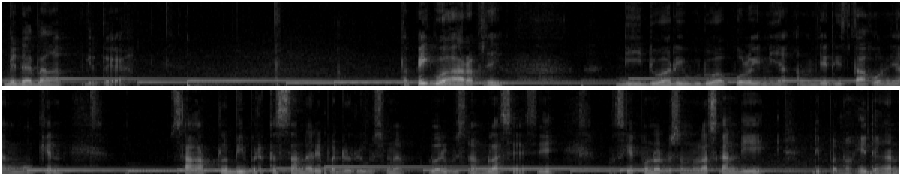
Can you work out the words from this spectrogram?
beda banget gitu ya. Tapi gue harap sih di 2020 ini akan menjadi tahun yang mungkin sangat lebih berkesan daripada 2019, 2019 ya sih. Meskipun 2019 kan di, dipenuhi dengan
